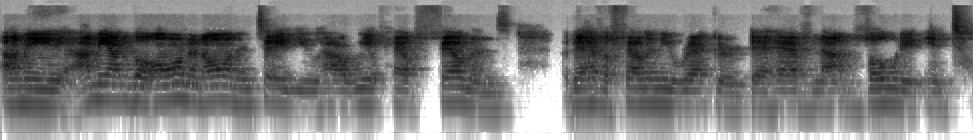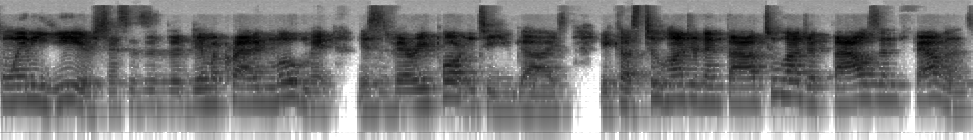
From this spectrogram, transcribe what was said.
I mean, I mean, I can go on and on and tell you how we have helped felons that have a felony record that have not voted in 20 years since this is the democratic movement. This is very important to you guys because 200,000 felons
